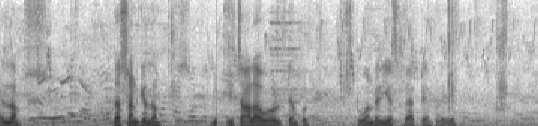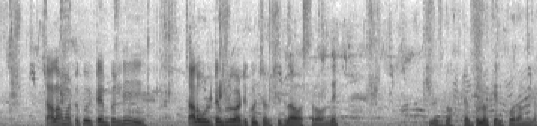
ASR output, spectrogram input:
వెళ్దాం. దర్శనానికి వెళ్దాం. ఇది చాలా old temple two hundred years back temple ఇది. చాలా మటుకు ఈ టెంపుల్ని చాలా ఓల్డ్ టెంపుల్ కాబట్టి కొంచెం శిథిలావస్థలో ఉంది. ప్లీజ్ గో టెంపుల్లోకి వెళ్ళిపోదాం ఇక.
